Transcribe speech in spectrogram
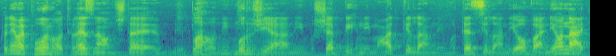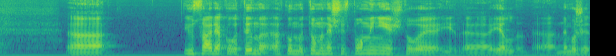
Ko nema pojma o tom, ne zna oni šta je plaho, ni murđija, ni mušebih, ni muatila, ni motezila, ni ovaj, ni onaj. Uh, I u stvari, ako, tim, ako mu tomu nešto ispominje što je, e, jel, e, ne može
